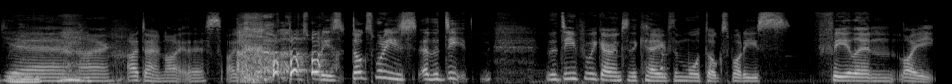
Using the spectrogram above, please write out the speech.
yeah, no, I don't like this. I don't. Dog's bodies. Dog's bodies. Are the deep. The deeper we go into the cave, the more Dog's bodies feeling like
